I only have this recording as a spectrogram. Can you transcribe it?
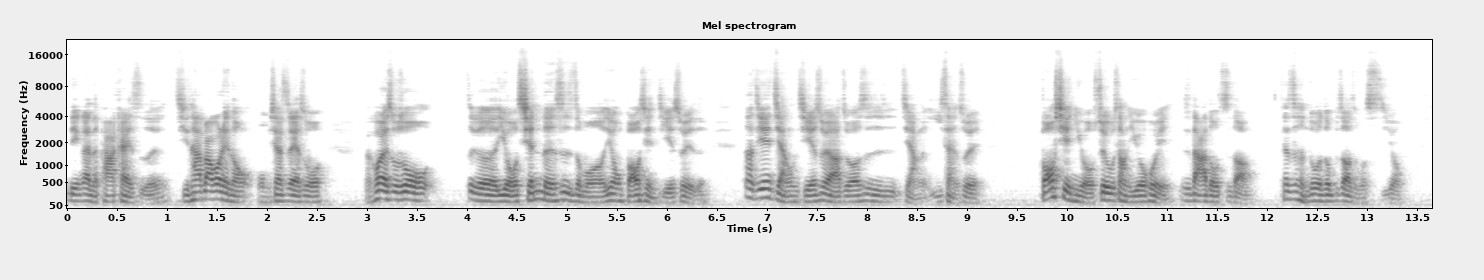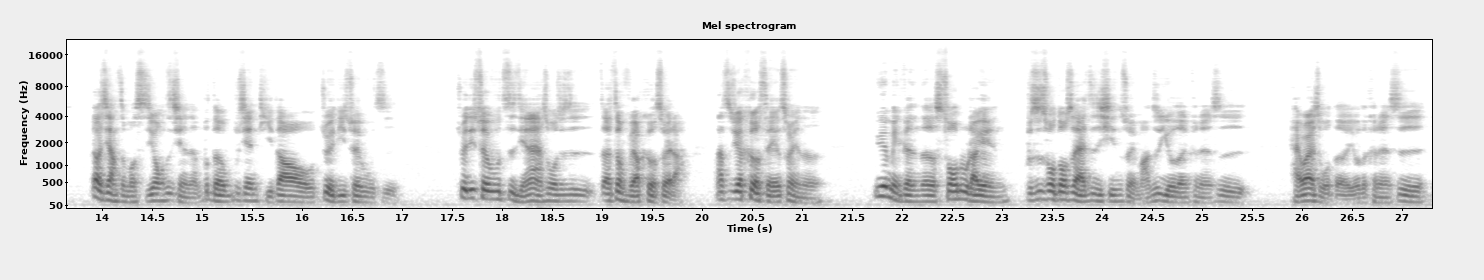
恋爱的趴开始了。其他八卦内容我们下次再说。赶快来说说。这个有钱人是怎么用保险节税的？那今天讲节税啊，主要是讲遗产税。保险有税务上的优惠，这大家都知道，但是很多人都不知道怎么使用。要讲怎么使用之前呢，不得不先提到最低税负制。最低税负制简单来说，就是在政府要课税啦。那至于要课谁的税呢？因为每个人的收入来源不是说都是来自薪水嘛，就是有人可能是海外所得，有的可能是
